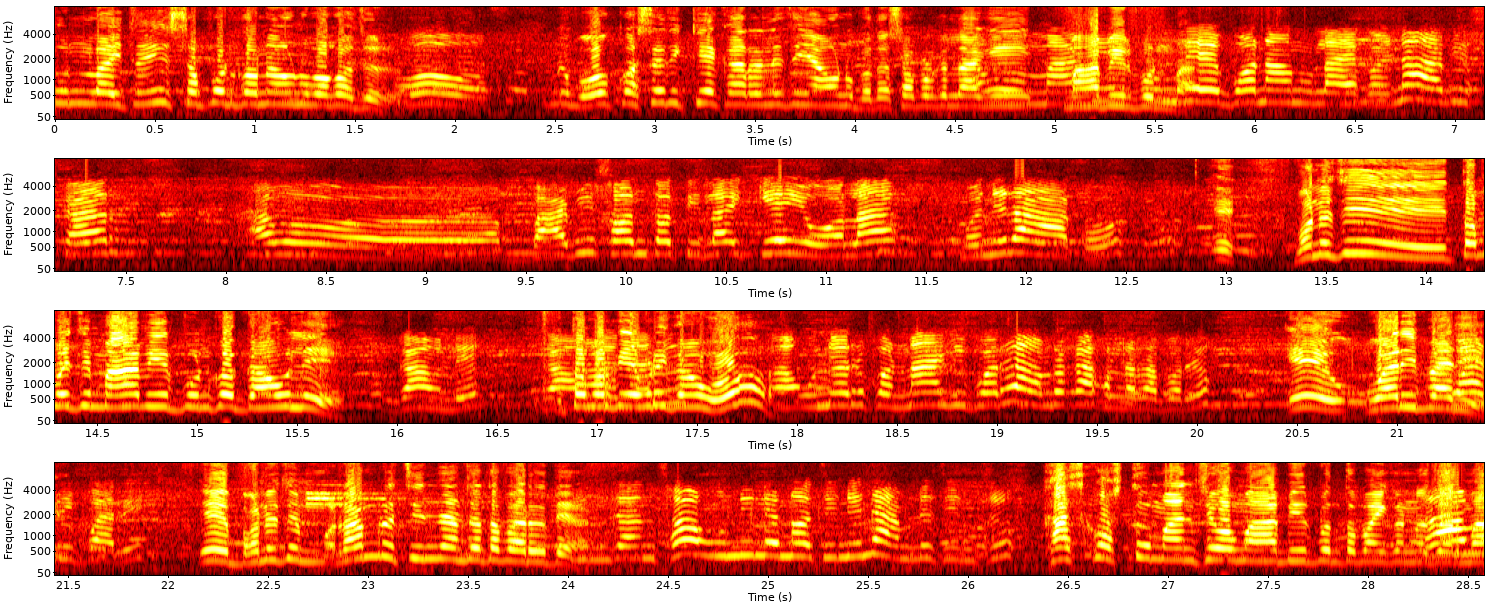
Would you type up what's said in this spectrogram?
पुनलाई चाहिँ सपोर्ट गर्न आउनुभएको हजुर। हो। भयो कसरी के कारणले चाहिँ आउनुभयो त सपोर्टको लागि महावीर पुनमा? बनाउनु लागेको होइन? आविष्कार। अब भावी सन्ततिलाई केही होला भनेर आएको। ए भनेपछि तपाईँ चाहिँ महावीर पुनको गाउँले? गाउँले। तपाईँहरूको एउटै गाउँ हो? उनीहरूको नागी पऱ्यो हाम्रो काखोलरा पऱ्यो। ए वारिपारी। ए भने चाहिँ राम्रो चिन्जान छ तपाईँहरू त्यहाँ? जान्छ उनीले नचिने नै हामीले चिन्छु। खास कस्तो मान्छे हो महावीर पुन तपाईँको नजरमा?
